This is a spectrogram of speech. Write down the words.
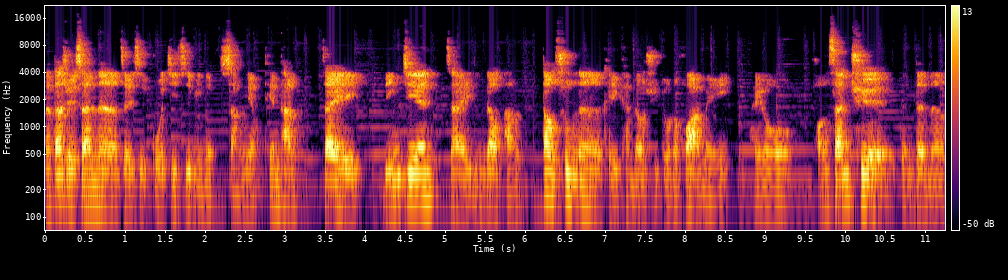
那大雪山呢，这里是国际知名的赏鸟天堂，在林间，在林道旁。到处呢可以看到许多的画眉，还有黄山雀等等呢。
